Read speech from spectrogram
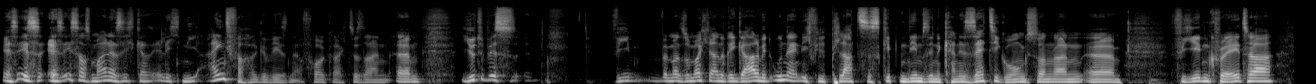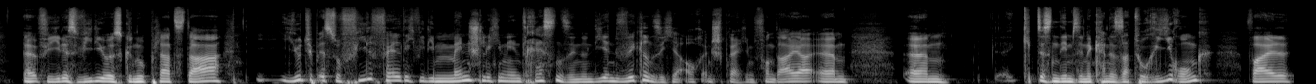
Es ist, es ist aus meiner Sicht ganz ehrlich nie einfacher gewesen, erfolgreich zu sein. Ähm, YouTube ist wie, wenn man so möchte, ein Regal mit unendlich viel Platz. Es gibt in dem Sinne keine Sättigung, sondern äh, für jeden Creator, äh, für jedes Video ist genug Platz da. YouTube ist so vielfältig, wie die menschlichen Interessen sind und die entwickeln sich ja auch entsprechend. Von daher ähm, ähm, gibt es in dem Sinne keine Saturierung, weil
